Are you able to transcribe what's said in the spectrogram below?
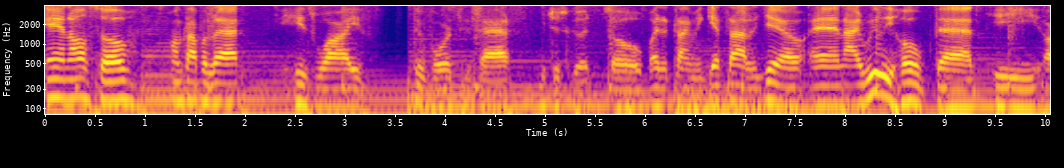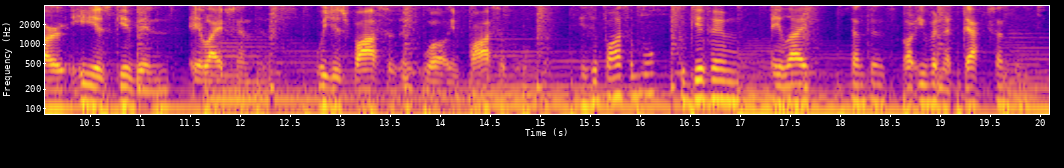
And also, on top of that, his wife divorced his ass, which is good. So by the time he gets out of jail, and I really hope that he or he is given a life sentence which is possible. Well, impossible. Is it possible to give him a life sentence or even a death sentence?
